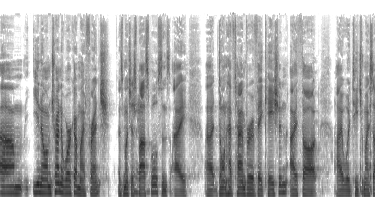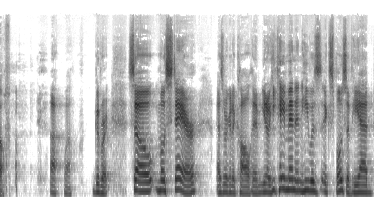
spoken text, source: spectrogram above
Um, you know, I'm trying to work on my French as much as possible since I uh, don't have time for a vacation. I thought I would teach myself. Ah, well, good work. So Mostert, as we're going to call him, you know, he came in and he was explosive. He had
